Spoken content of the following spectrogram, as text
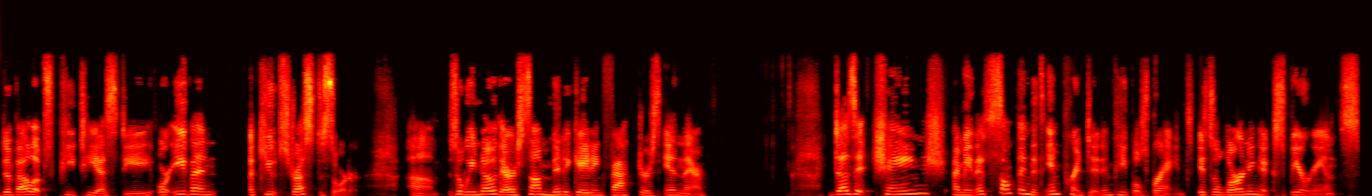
develops ptsd or even acute stress disorder. Um, so we know there are some mitigating factors in there. Does it change? I mean it's something that's imprinted in people's brains. It's a learning experience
